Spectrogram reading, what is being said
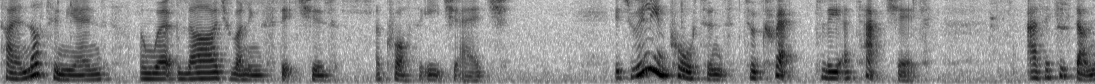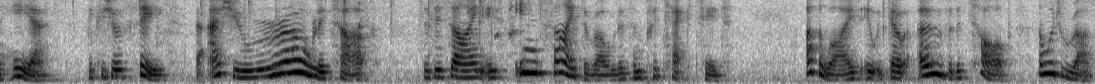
tie a knot in the end and work large running stitches across each edge. It's really important to correctly attach it as it is done here because you'll see that as you roll it up the design is inside the rollers and protected. Otherwise it would go over the top and would rub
